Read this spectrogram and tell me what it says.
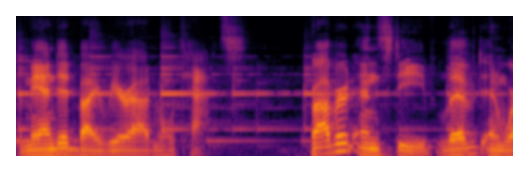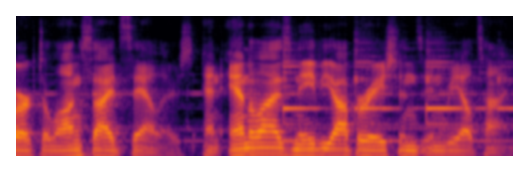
commanded by Rear Admiral Katz. Robert and Steve lived and worked alongside sailors and analyzed Navy operations in real time.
